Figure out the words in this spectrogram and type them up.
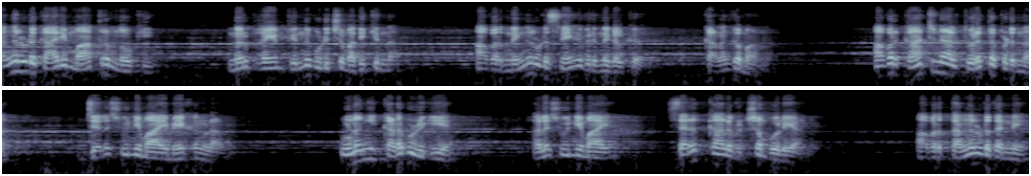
തങ്ങളുടെ കാര്യം മാത്രം നോക്കി നിർഭയം തിന്നുകുടിച്ച് മതിക്കുന്ന അവർ നിങ്ങളുടെ സ്നേഹവിരുന്നുകൾക്ക് കളങ്കമാണ്. അവർ കാറ്റിനാൽ തുരത്തപ്പെടുന്ന ജലശൂന്യമായ മേഘങ്ങളാണ്. ഉണങ്ങി കടപുഴുകിയ ഫലശൂന്യമായ ശരത്കാല വൃക്ഷം പോലെയാണ്. അവർ തങ്ങളുടെ തന്നെ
